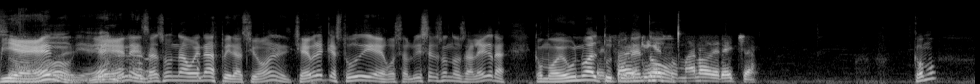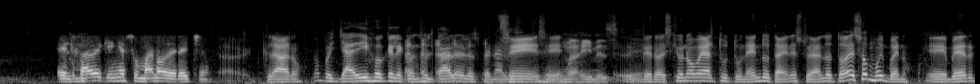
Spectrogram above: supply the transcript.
Bien, bien, esa es una buena aspiración. Chévere que estudie, José Luis, eso nos alegra. Como de uno al tutunendo. es mano derecha. ¿Cómo? Él sabe quién es su mano derecha. Ah, claro. No, pues ya dijo que le consultaba lo de los penales. Sí, sí. Imagínese. Pero es que uno ve al Tutunendo también estudiando todo eso es muy bueno. Eh, ver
